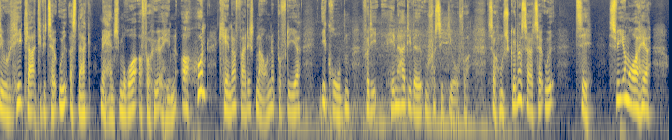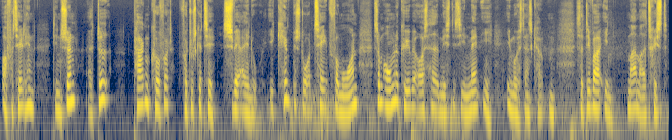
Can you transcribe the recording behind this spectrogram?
det jo helt klart, at de vil tage ud og snakke med hans mor og forhøre hende. Og hun kender faktisk navnene på flere i gruppen, fordi hende har de været uforsigtige overfor. Så hun skynder sig at tage ud til svigermor her og fortælle hende, din søn er død, pak en kuffert, for du skal til Sverige nu. Et kæmpestort tab for moren, som oven købe også havde mistet sin mand i, i modstandskampen. Så det var en meget, meget trist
